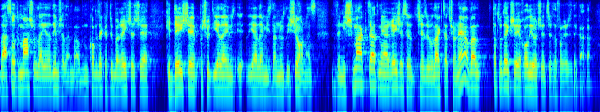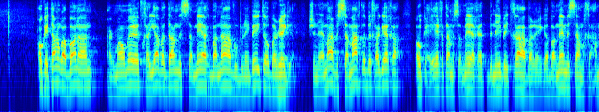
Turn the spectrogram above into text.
לעשות משהו לילדים שלהם. במקום זה כתוב ברישא שכדי שפשוט יהיה להם, יהיה להם הזדמנות לישון. אז זה נשמע קצת מהרישא שזה אולי קצת שונה, אבל אתה צודק שיכול להיות שצריך לפרש את זה ככה. אוקיי, תנו רבנן, הגמרא אומרת, חייב אדם לשמח בניו ובני ביתו ברגל. שנאמר, ושמחת בחגיך. אוקיי, איך אתה משמח את בני ביתך ברגע? במה משמחם?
